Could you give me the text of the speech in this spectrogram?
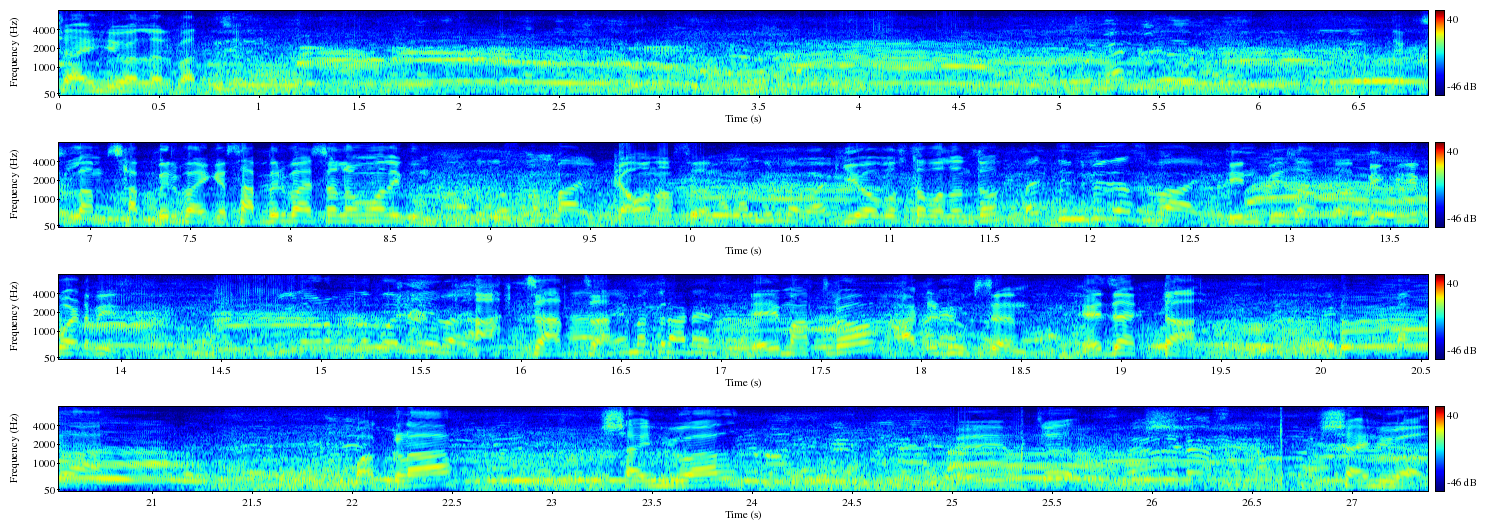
শাহিওয়ালের বাচ্চা। দেখছিলাম সাব্বির ভাইকে। সাব্বির ভাই আসসালামু আলাইকুম। ভাই। কেমন আছেন? কি অবস্থা বলেন তো? ভাই তিন পিস আছে ভাই। তিন পিস আছে। বিক্রি কয়টা পিস আচ্ছা আচ্ছা। হ্যাঁ, আটে এই মাত্র হাটে ঢুকছেন। এই যে একটা। পাকড়া। পাকড়া। শাহিওয়াল। এই হচ্ছে শাহিওয়াল আপনি দাম করবেন শাহিওয়াল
